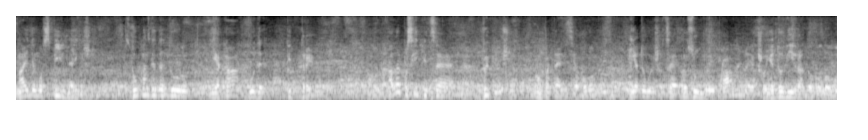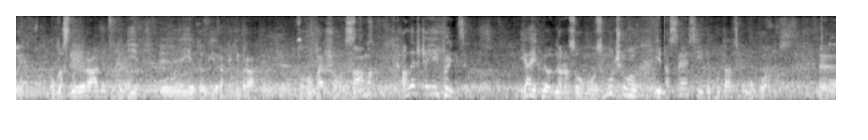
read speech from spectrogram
знайдемо спільне рішення, ту кандидатуру, яка буде підтримана. Але оскільки це виключна компетенція голови, і я думаю, що це розумно і правильно. Якщо є довіра до голови обласної ради, то тоді е, є довіра підібрати е, того першого зама. Але ще є й принцип. Я їх неодноразово озвучував і на сесії, і депутатському корпусу. Е,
